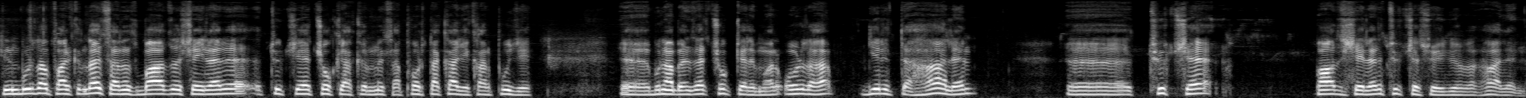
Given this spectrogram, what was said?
Şimdi burada farkındaysanız bazı şeyleri Türkçe'ye çok yakın. Mesela portakali, karpuzi e, buna benzer çok kelime var. Orada Girit'te halen e, Türkçe bazı şeyleri Türkçe söylüyorlar halen.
